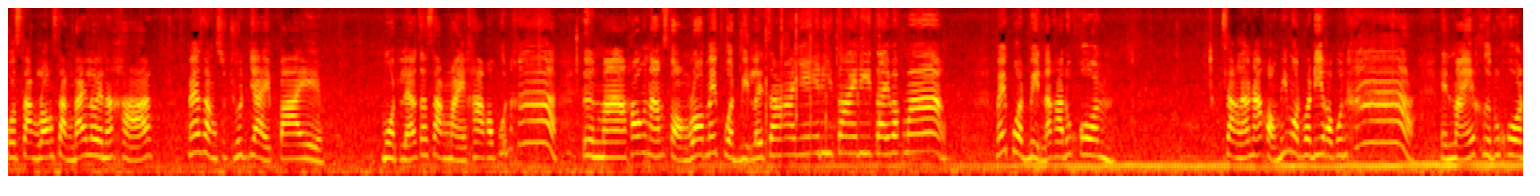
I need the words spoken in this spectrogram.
กดสั่งลองสั่งได้เลยนะคะ แม่สั่งชุดใหญ่ไป หมดแล้วจะสั่งใหม่ค่ะขอบคุณค่ะ ตื่นมาเข้าห้องน้ำสองรอบไม่ปวดบิดเลยจ้า เย้ดีใจดีใจมากๆ ไม่ปวดบิดนะคะทุกคน สั่งแล้วนะของพี่หมดพอดีขอบคุณค่ะ เห็นไหมคือทุกคน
